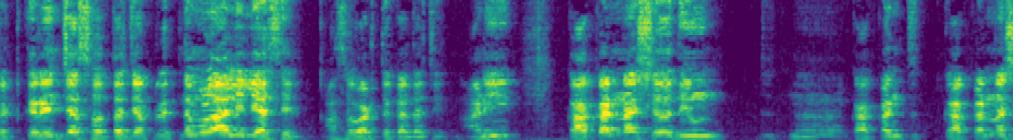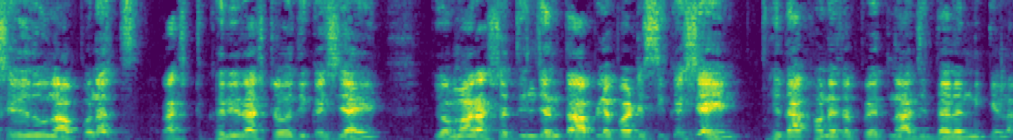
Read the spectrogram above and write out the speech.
तटकरेंच्या स्वतःच्या प्रयत्नामुळे आलेली असेल असं वाटतं कदाचित. आणि काकांना शह देऊन काकांचं काकांना शह देऊन आपणच राष्ट्र खरी राष्ट्रवादी कशी आहे? किंवा महाराष्ट्रातील जनता आपल्या पाठीशी कशी आहे? हे दाखवण्याचा प्रयत्न अजितदादांनी केला.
